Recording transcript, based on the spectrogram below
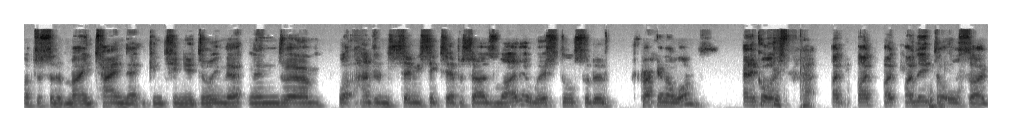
I've just sort of maintained that and continue doing that. And um, what, 176 episodes later, we're still sort of cracking along. And of course, I, I, I need to also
